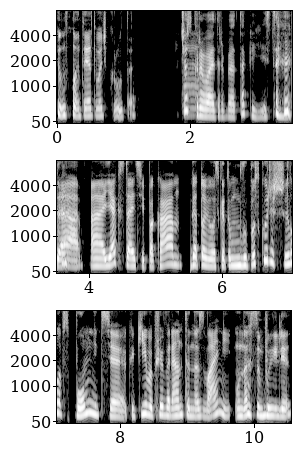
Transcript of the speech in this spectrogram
Вот, и это очень круто. Что скрывает, ребят, так и есть. Да. А я, кстати, пока готовилась к этому выпуску, решила вспомнить, э, какие вообще варианты названий у нас были.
